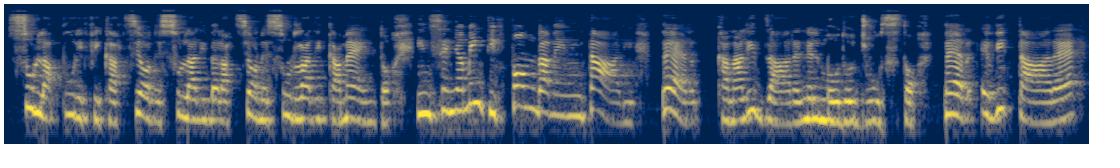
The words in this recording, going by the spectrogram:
sulla purificazione, sulla liberazione, sul radicamento, insegnamenti fondamentali per canalizzare nel modo giusto, per evitare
